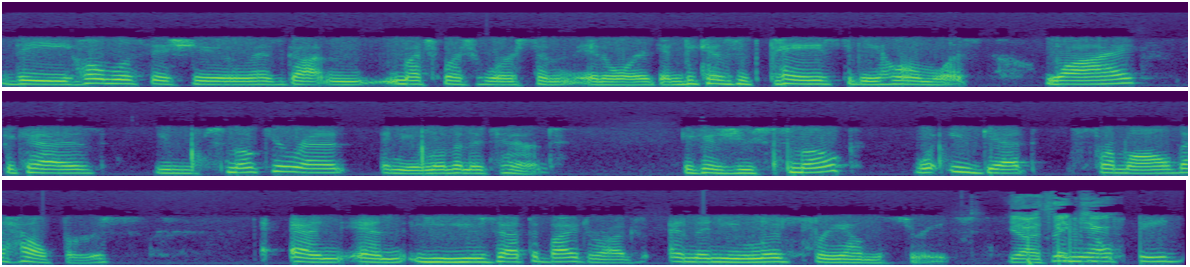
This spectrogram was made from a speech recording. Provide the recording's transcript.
the homeless issue has gotten much, much worse in, in Oregon because it pays to be homeless. Why? Because you smoke your rent and you live in a tent. Because you smoke what you get from all the helpers, and and you use that to buy drugs, and then you live free on the streets. Yeah, I think And you.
